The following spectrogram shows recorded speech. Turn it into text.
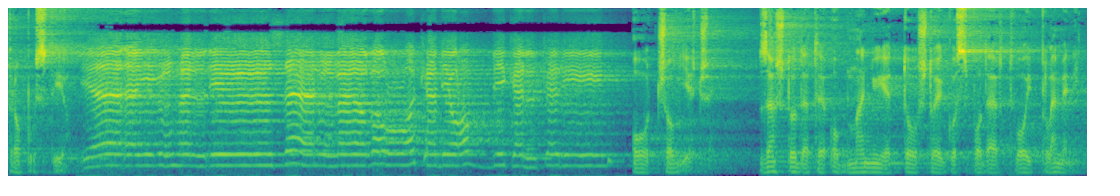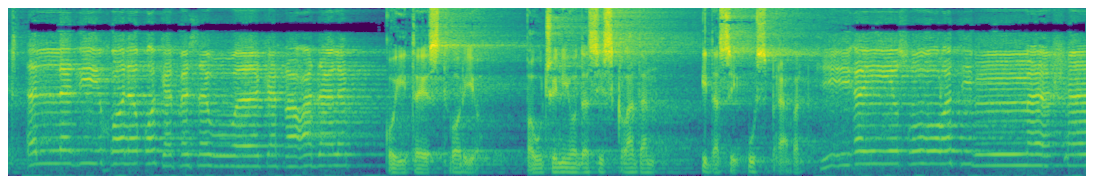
propustio. Ja, ejuhel insanu, ma gorraka bi rabbika l'karim. O čovječe, zašto da te obmanjuje to što je gospodar tvoj plemenit? Alladhi khalaqaka fasawaka fa'adalak. Koji te je stvorio, pa učinio da si skladan i da si uspravan. Ti ej suratim ma šal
